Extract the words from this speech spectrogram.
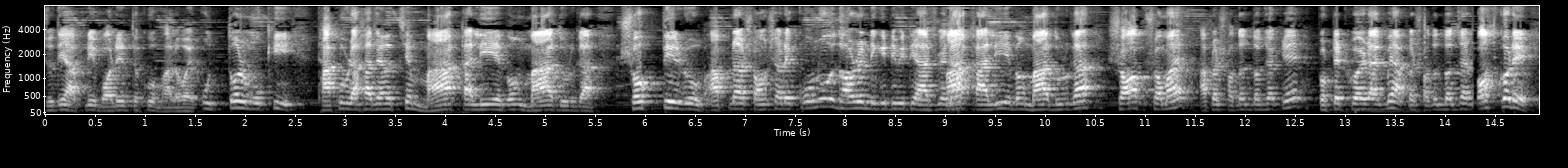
যদি আপনি বলেন তো খুব ভালো হয়। উত্তরমুখী ঠাকুর রাখা যায় হচ্ছে মা কালী এবং মা দুর্গা। শক্তির রূপ আপনার সংসারে কোনো ধরনের নেগেটিভিটি আসবে না। কালী এবং মা দুর্গা সব সময় আপনার সদর দরজাকে প্রোটেক্ট করে রাখবে আপনার সদর দরজা লস করে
